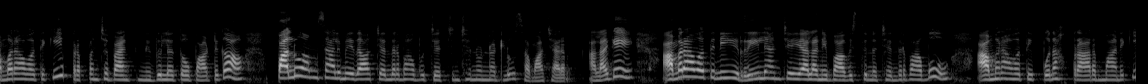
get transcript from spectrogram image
అమరావతికి ప్రపంచ బ్యాంక్ నిధులతో పాటుగా పలు అంశాల మీద చంద్రబాబు చర్చించనున్నట్లు సమాచారం. అలాగే అమరావతిని రీలాంచ్ చేయాలని భావిస్తున్న చంద్రబాబు అమరావతి పునః ప్రారంభానికి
